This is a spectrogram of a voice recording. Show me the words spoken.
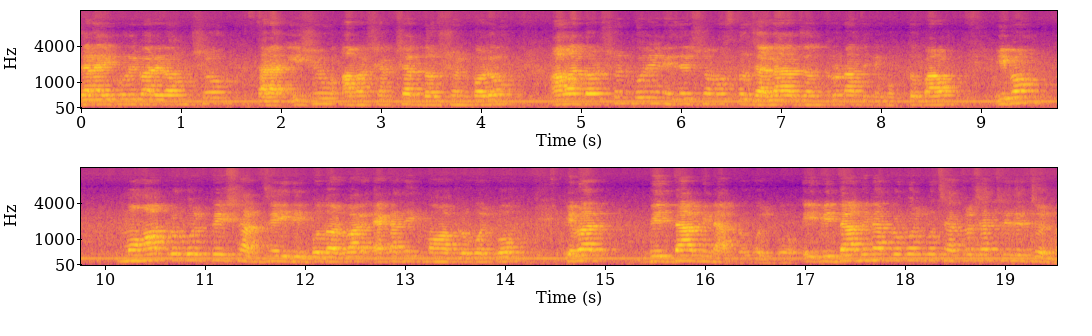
যারা এই পরিবারের অংশ, তারা এসো আমার সাক্ষাৎ দর্শন করো। আমার দর্শন করে নিজের সমস্ত জ্বালা, যন্ত্রণা থেকে মুক্ত পাও এবং মহাপ্রকল্পের সাহায্যে এই দিব্য দরবার একাধিক মহাপ্রকল্প, এবার বিদ্যা প্রকল্প। এই বিদ্যা বিনা প্রকল্প ছাত্রছাত্রীদের জন্য।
